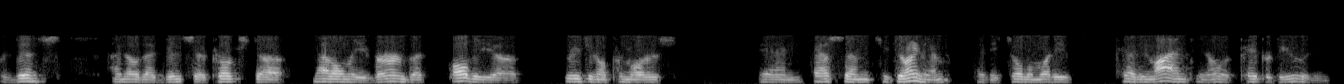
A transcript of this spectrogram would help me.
with Vince. I know that Vince approached uh, not only Verne but all the uh, regional promoters and asked them to join him. And he told them what he had in mind, you know, with pay per view and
